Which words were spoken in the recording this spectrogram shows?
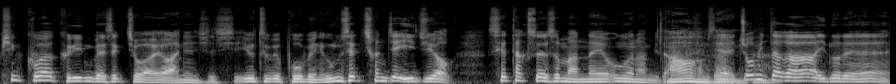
핑크와 그린 배색 좋아요, 안현실 씨. 유튜브 보벤 음색 천재 이주혁 세탁소에서 만나요 응원합니다. 아, 감사합니다. 예, 좀 이따가 이 노래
